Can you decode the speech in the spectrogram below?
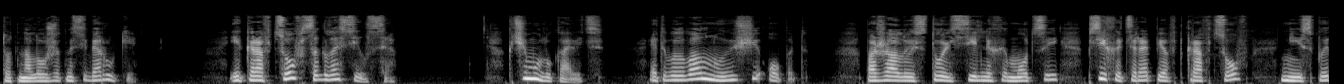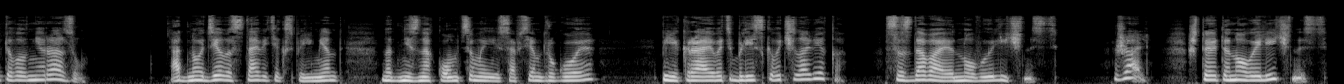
тот наложит на себя руки. И Кравцов согласился. К чему лукавить? Это был волнующий опыт. Пожалуй, столь сильных эмоций психотерапевт Кравцов не испытывал ни разу. Одно дело ставить эксперимент над незнакомцем, и совсем другое — перекраивать близкого человека, создавая новую личность. Жаль, что эта новая личность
